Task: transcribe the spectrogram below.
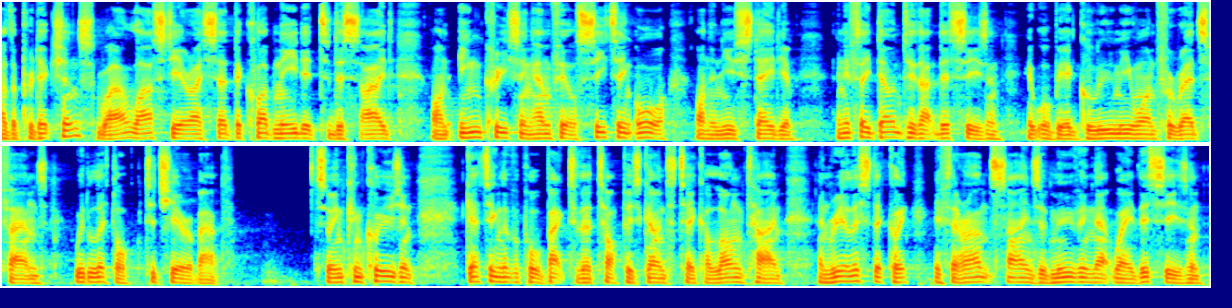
Other predictions? Well, last year I said the club needed to decide on increasing Anfield seating or on a new stadium. And if they don't do that this season, it will be a gloomy one for Reds fans with little to cheer about. So, in conclusion, getting Liverpool back to the top is going to take a long time. And realistically, if there aren't signs of moving that way this season,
